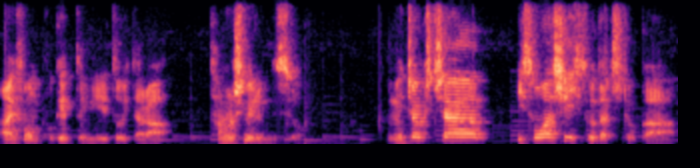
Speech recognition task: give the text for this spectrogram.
iPhone ポケットに入れといたら楽しめるんですよ。めちゃくちゃ忙しい人たちとか、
